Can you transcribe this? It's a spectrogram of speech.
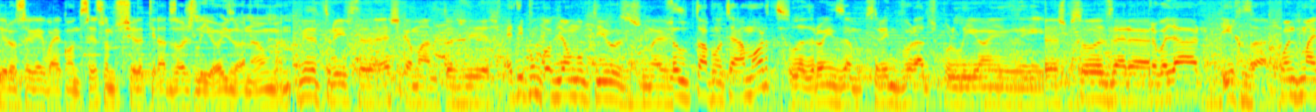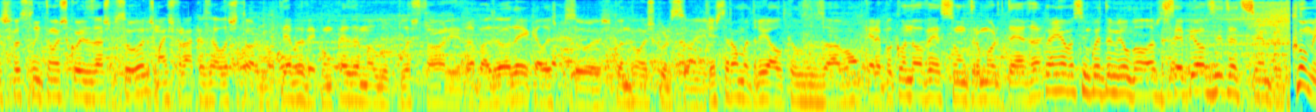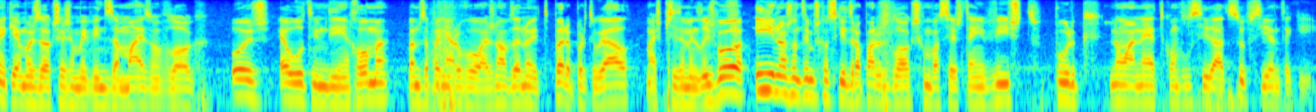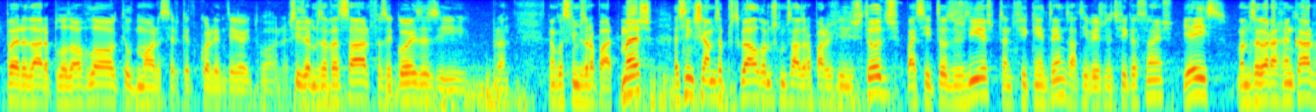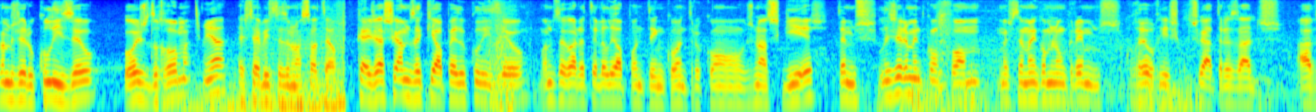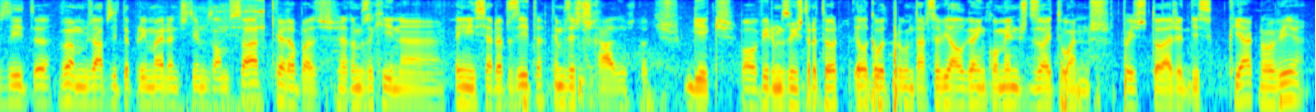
Eu não sei o que é que vai acontecer, se vamos ser atirados aos leões ou não, mano. Vida de turista é escamado todos os dias. É tipo um pavilhão multiusos, mas lutavam até à morte. Ladrões a serem devorados por leões e as pessoas era trabalhar e rezar. Quanto mais facilitam as coisas às pessoas, mais fracas elas se tornam. Deve haver com cada maluco pela história. Rapaz, eu odeio aquelas pessoas quando vão a excursões. Este era o material que eles usavam, que era para quando houvesse um tremor de terra, ganhava 50 mil dólares. Isto é a pior visita de sempre. Como é que é, meus dogs? Sejam bem-vindos a mais um vlog. Hoje é o último dia em Roma, vamos apanhar o voo às 9 da noite para Portugal, mais precisamente Lisboa, e nós não temos conseguido dropar os vlogs como vocês têm visto, porque não há net com velocidade suficiente aqui. Para dar upload ao vlog, ele demora cerca de 48 horas. Precisamos avançar, fazer coisas e pronto, não conseguimos dropar. Mas, assim que chegarmos a Portugal, vamos começar a dropar os vídeos todos, vai sair todos os dias, portanto fiquem atentos, ativem as notificações, e é isso. Vamos agora arrancar, vamos ver o Coliseu, hoje de Roma. Yeah. Esta é a vista do nosso hotel. Ok, já chegámos aqui ao pé do Coliseu. Vamos agora ter ali ao ponto de encontro com os nossos guias. Estamos ligeiramente com fome, mas também como não queremos correr o risco de chegar atrasados à visita, vamos à visita primeiro antes de irmos almoçar. Ok, rapazes, já estamos aqui na... a iniciar a visita. Temos estes rádios todos geeks para ouvirmos o instrutor. Ele acabou de perguntar se havia alguém com menos de 18 anos. Depois toda a gente disse que há, que não havia.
